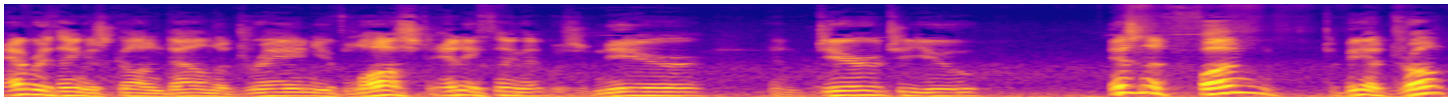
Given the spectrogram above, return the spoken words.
everything has gone down the drain, you've lost anything that was near and dear to you. Isn't it fun to be a drunk?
